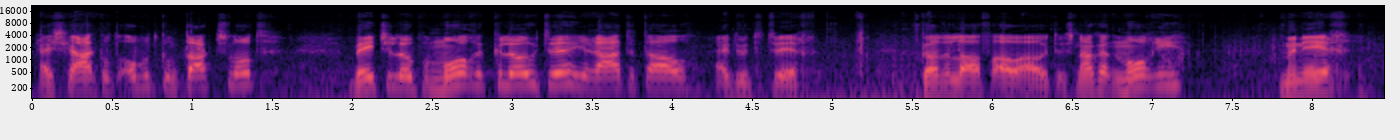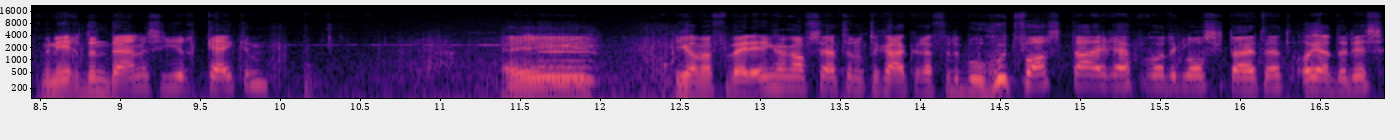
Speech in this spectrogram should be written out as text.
Hij schakelt op het contactslot. Beetje lopen morgen kloten, je raadt het al, hij doet het weer. Gotta love oude auto's. Nou gaat Morrie, meneer, meneer Den Dennis hier kijken. Hey. Die gaan we even bij de ingang afzetten, want dan ga ik weer even de boel goed vast rappen wat ik losgetuid heb. Oh ja, dat is,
